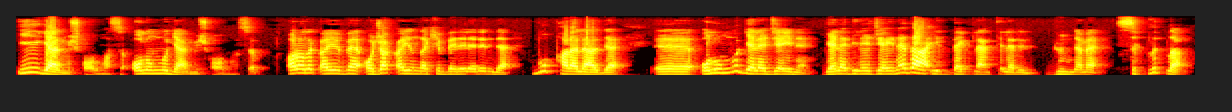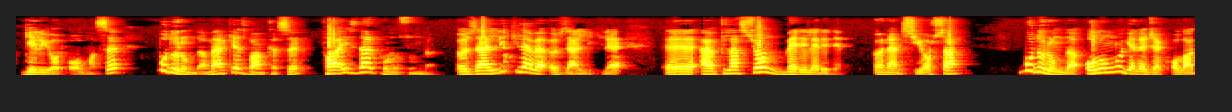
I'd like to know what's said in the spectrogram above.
iyi gelmiş olması, olumlu gelmiş olması, Aralık ayı ve Ocak ayındaki verilerin de bu paralelde e, olumlu geleceğine, gelebileceğine dair beklentilerin gündeme sıklıkla geliyor olması, bu durumda Merkez Bankası faizler konusunda özellikle ve özellikle e, enflasyon verilerini önemsiyorsa, bu durumda olumlu gelecek olan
